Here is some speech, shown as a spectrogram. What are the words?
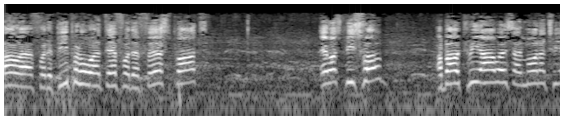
uh, for the people who were there for the first part, it was peaceful. About three hours and more than three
